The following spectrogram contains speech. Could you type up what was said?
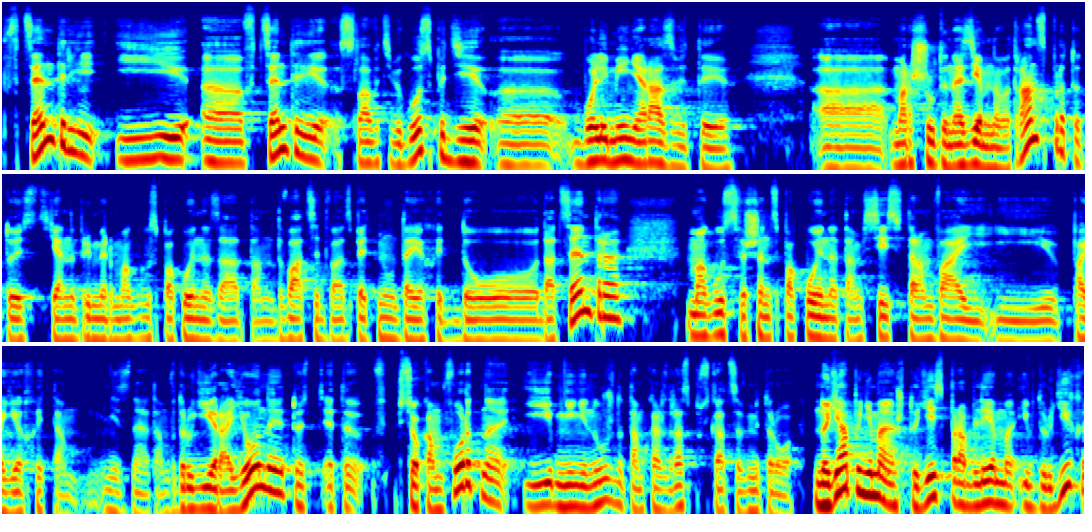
в центре, и э, в центре, слава тебе Господи, э, более-менее развитые э, маршруты наземного транспорта, то есть я, например, могу спокойно за там 20-25 минут доехать до, до центра, могу совершенно спокойно там сесть в трамвай и поехать там, не знаю, там в другие районы, то есть это все комфортно, и мне не нужно там каждый раз спускаться в метро. Но я понимаю, что есть проблема и в других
